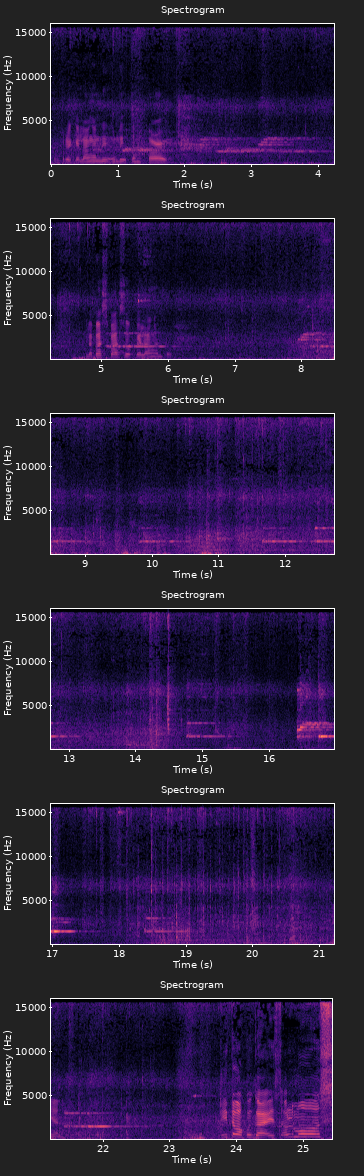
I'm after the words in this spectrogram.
Siyempre, kailangan ni ulit ang card. Labas, pasok, kailangan to. Diba? Yan. Ako guys, almost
